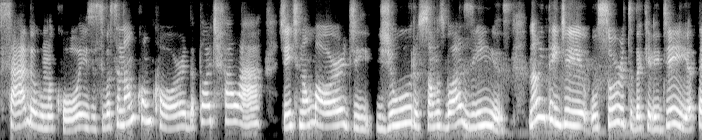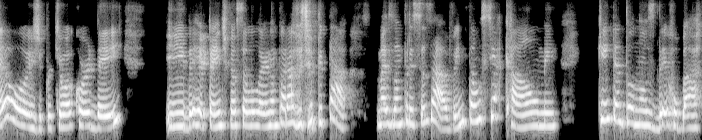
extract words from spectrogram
sabe alguma coisa, se você não concorda, pode falar. A gente não morde, juro, somos boazinhas. Não entendi o surto daquele dia até hoje, porque eu acordei e de repente meu celular não parava de apitar, mas não precisava. Então se acalmem. Quem tentou nos derrubar,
